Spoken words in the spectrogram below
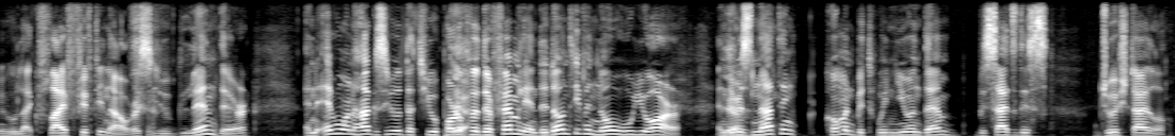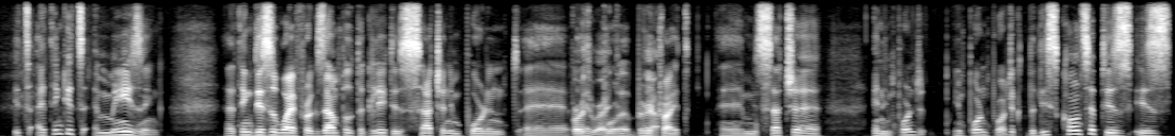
You like fly 15 hours. you land there, and everyone hugs you that you're part Yeah. of their family, and they don't even know who you are. And Yeah. there is nothing common between you and them besides this Jewish title. It's I think it's amazing. And I think this is why, for example, Taglit is such an important uh, Birthright, pro- yeah. birthright. Um, it's such a an important important project. But this concept is is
